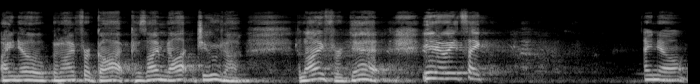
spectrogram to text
I know, but I forgot because I'm not Judah and I forget. You know, it's like, I know.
